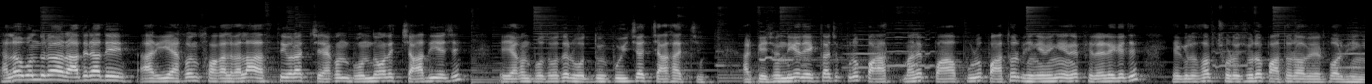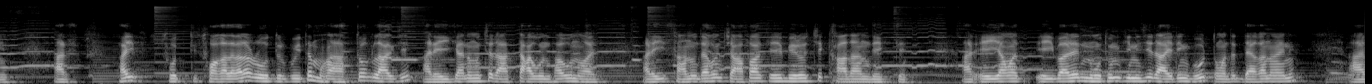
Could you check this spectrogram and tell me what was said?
হ্যালো বন্ধুরা, রাধে রাধে। আর এই এখন সকালবেলা আসতে ওরা এখন বন্ধু আমাদের চা দিয়েছে। এই এখন বসে রোদ্দুর পুইছে আর চা খাচ্ছি। আর পেছন দিকে দেখতে পাচ্ছ পুরো পা মানে পা পুরো পাথর ভেঙে ভেঙে এনে ফেলে রেখেছে। এগুলো সব ছোট ছোট পাথর হবে এরপর ভেঙে। আর ভাই, সত্যি সকালবেলা রোদ্দুর পুইতে মারাত্মক লাগছে। আর এইখানে হচ্ছে রাতটা আগুন ফাগুন হয়। আর এই সানুদ এখন চাপা খেয়ে বেরোচ্ছে খাদান দেখতে। আর এই আমার এইবারে নতুন কিনেছি রাইডিং বুট তোমাদের দেখানো হয়নি। আর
